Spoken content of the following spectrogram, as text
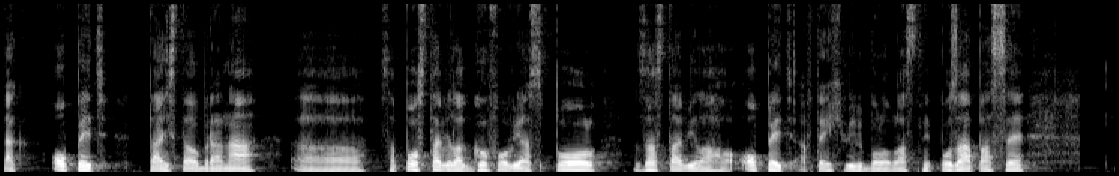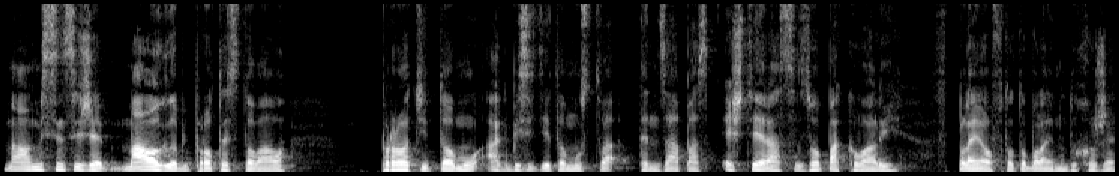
tak opäť tá istá obrana uh, sa postavila Goffovi a spol, zastavila ho opäť a v tej chvíli bolo vlastne po zápase. No ale myslím si, že málo kto by protestoval proti tomu, ak by si tieto mužstva ten zápas ešte raz zopakovali v playoff. Toto bola jednoducho, že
